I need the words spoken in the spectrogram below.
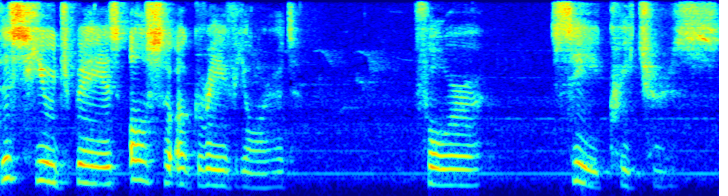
This huge bay is also a graveyard for sea creatures.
